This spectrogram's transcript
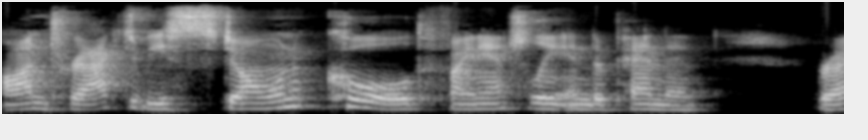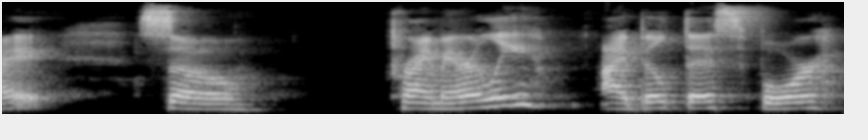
on track to be stone cold financially independent, right? So, primarily, I built this for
